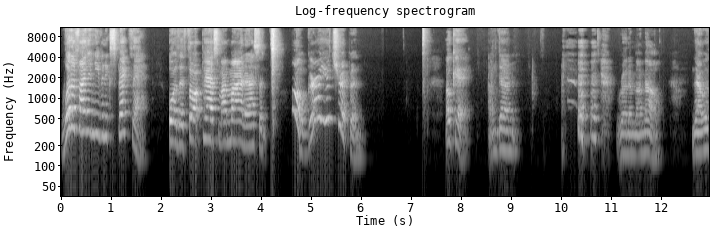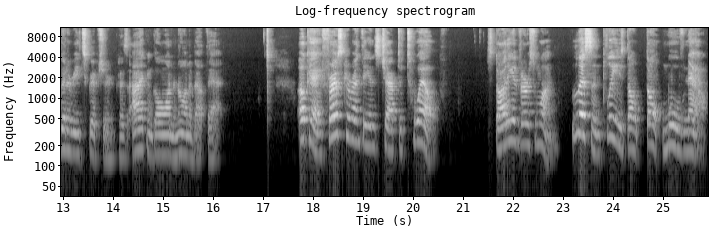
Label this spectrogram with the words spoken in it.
What if I didn't even expect that? Or the thought passed my mind and I said, Oh, girl, you're tripping. Okay, I'm done running my mouth. Now we're going to read scripture because I can go on and on about that. Okay, First Corinthians chapter 12, starting at verse 1. Listen, please don't don't move now.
